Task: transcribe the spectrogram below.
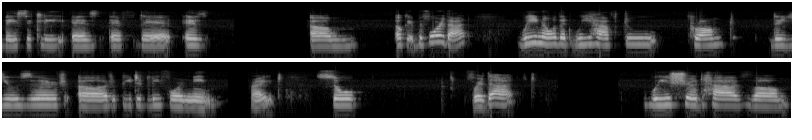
basically is if there is um, okay before that we know that we have to prompt the user uh, repeatedly for name right? So for that we should have um,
